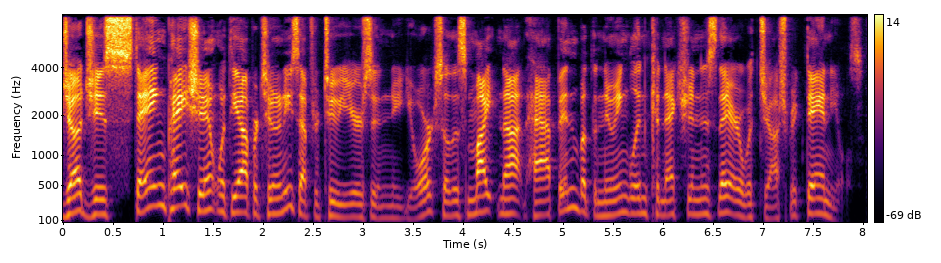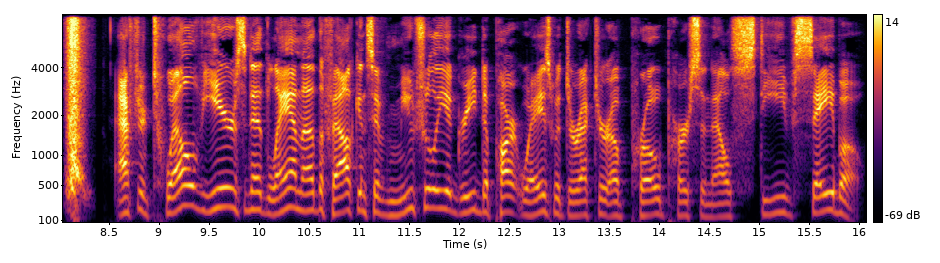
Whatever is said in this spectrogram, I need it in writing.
Judge is staying patient with the opportunities after two years in New York, so this might not happen, but the New England connection is there with Josh McDaniels. After 12 years in Atlanta, the Falcons have mutually agreed to part ways with Director of Pro Personnel Steve Sabo.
